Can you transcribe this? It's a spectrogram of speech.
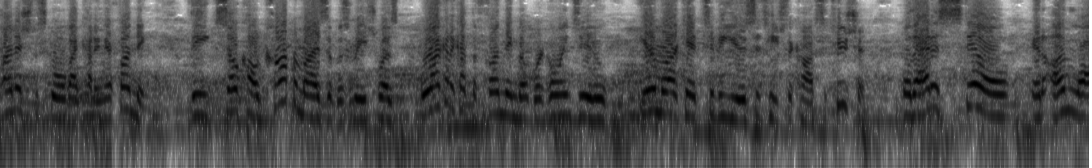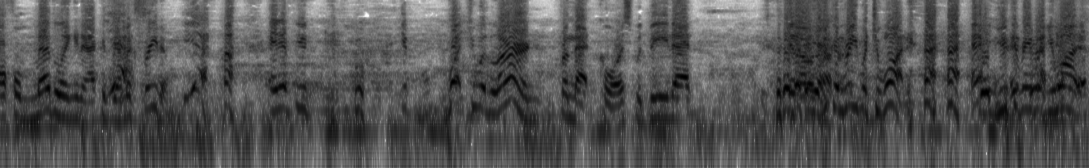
punish the school by cutting their funding. The so-called compromise that was reached was, we're not going to cut the funding, but we're going to earmark it to be used to teach the Constitution. Well, that is still an unlawful meddling in academic yes. freedom. Yeah, and if you, what you would learn from that course would be that you know, yeah. you can read what you want. you can read what you want,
